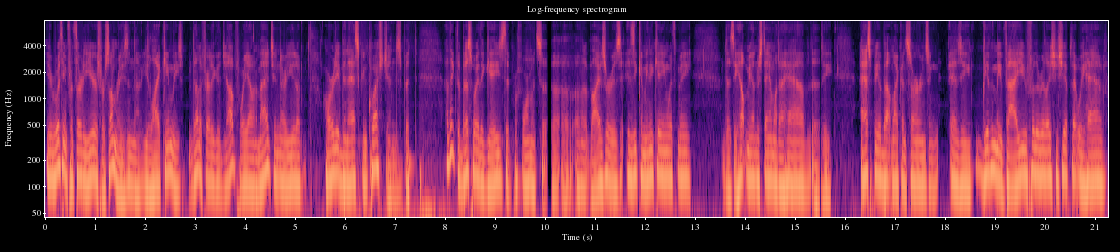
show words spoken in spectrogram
You're with him for 30 years for some reason. Uh, you like him. He's done a fairly good job for you, I would imagine, or you'd have already been asking questions. But I think the best way to gauge the performance of, uh, of an advisor is is he communicating with me Does he help me understand what I have? Does he ask me about my concerns? And has he given me value for the relationship that we have?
